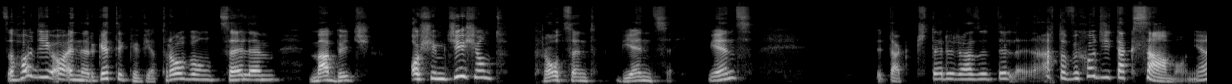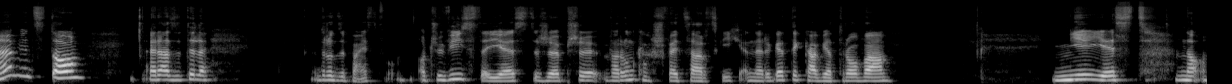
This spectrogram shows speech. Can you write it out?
Co chodzi o energetykę wiatrową, celem ma być 80% więcej. Więc tak, cztery razy tyle, ach, to wychodzi tak samo, nie? Więc to razy tyle. Drodzy Państwo, oczywiste jest, że przy warunkach szwajcarskich energetyka wiatrowa nie jest, no,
